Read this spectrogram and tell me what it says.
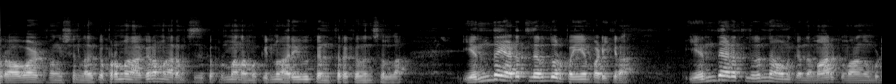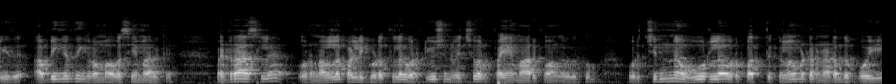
ஒரு அவார்ட் ஃபங்க்ஷன் அதுக்கப்புறமா அகரம் ஆரம்பிச்சதுக்கப்புறமா நமக்கு இன்னும் அறிவு கண் திறக்குதுன்னு சொல்லலாம். எந்த இடத்துல இருந்து ஒரு பையன் படிக்கிறான்? எந்த இடத்துல இருந்து அவனுக்கு அந்த மார்க் வாங்க முடியுது? அப்படிங்கிறது இங்கே ரொம்ப அவசியமாக இருக்குது மெட்ராஸில் ஒரு நல்ல பள்ளிக்கூடத்தில் ஒரு டியூஷன் வச்சு ஒரு பையன் மார்க் வாங்குறதுக்கும் ஒரு சின்ன ஊரில் ஒரு பத்து கிலோமீட்டர் நடந்து போய்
